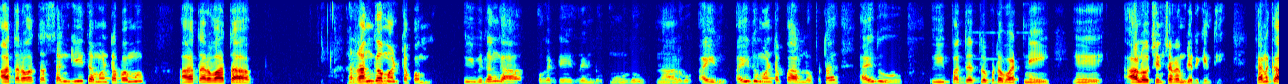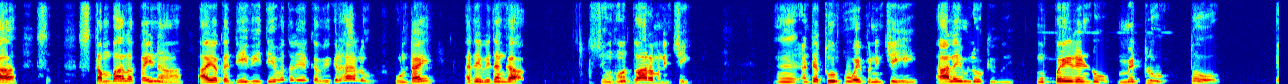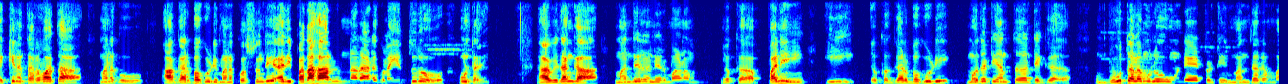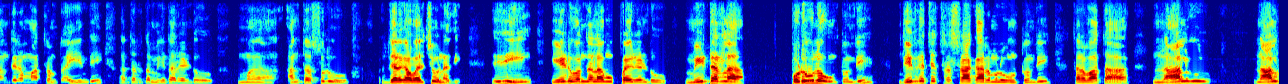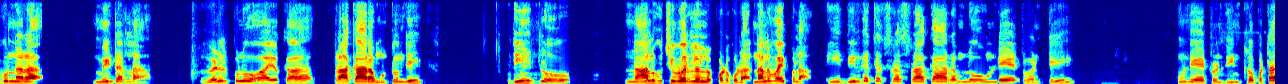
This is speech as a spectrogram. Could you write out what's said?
ఆ తర్వాత సంగీత మంటపము ఆ తర్వాత రంగ మంటపము. ఈ విధంగా ఒకటి రెండు మూడు నాలుగు ఐదు. ఐదు మంటపాల లోపల ఐదు ఈ పద్ధతి లోపల వాటిని ఆలోచించడం జరిగింది. కనుక స్తంభాల పైన ఆ యొక్క దేవీ దేవతల యొక్క విగ్రహాలు ఉంటాయి. అదేవిధంగా సింహద్వారం నుంచి అంటే తూర్పు వైపు నుంచి ఆలయంలోకి ముప్పై రెండు మెట్లుతో ఎక్కిన తర్వాత మనకు ఆ గర్భగుడి మనకు వస్తుంది అది పదహారున్నర అడుగుల ఎత్తులో ఉంటుంది. ఆ విధంగా మందిర నిర్మాణం యొక్క పని ఈ యొక్క గర్భగుడి మొదటి అంత అంటే గ- భూతలములో ఉండేటువంటి మందిరం మందిరం మాత్రం అయ్యింది ఆ తర్వాత మిగతా రెండు మ- అంతస్తులు జరగవలసి ఉన్నది. ఇది ఏడు వందల ముప్పై రెండు మీటర్ల పొడవులో ఉంటుంది. దీర్ఘచతురస్రాకారంలో ఉంటుంది. తర్వాత నాలుగు నాలుగున్నర మీటర్ల వెడల్పులో ఆ యొక్క ప్రాకారం ఉంటుంది. దీంట్లో నాలుగు చివర్ల కూడా నలువైపులా ఈ దీర్ఘచతురస్రాకారంలో ఉండేటువంటి ఉండేటువంటి దీంట్లోపట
